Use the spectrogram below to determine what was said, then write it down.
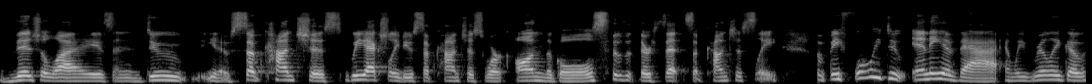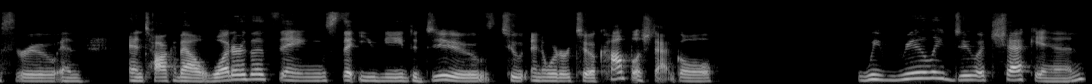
visualize and do you know subconscious we actually do subconscious work on the goals so that they're set subconsciously. But before we do any of that and we really go through and and talk about what are the things that you need to do to in order to accomplish that goal we really do a check in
